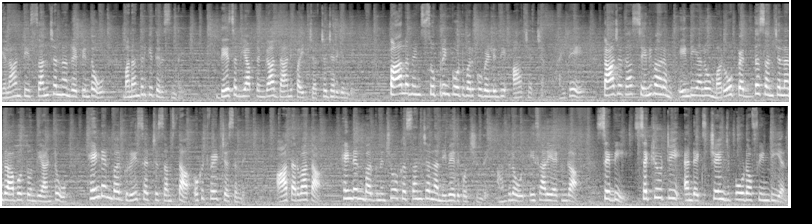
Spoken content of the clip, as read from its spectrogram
ఎలాంటి సంచలనం రేపిందో మనందరికీ తెలిసిందే. దేశవ్యాప్తంగా దానిపై చర్చ జరిగింది. పార్లమెంట్ సుప్రీంకోర్టు వరకు వెళ్ళింది ఆ చర్చ. అయితే తాజాగా శనివారం ఇండియాలో మరో పెద్ద సంచలనం రాబోతోంది అంటూ హిండెన్బర్గ్ రీసెర్చ్ సంస్థ ఒక ట్వీట్ చేసింది. ఆ తర్వాత హిండెన్బర్గ్ నుంచి ఒక సంచలన నివేదిక వచ్చింది. అందులో ఈసారి ఏకంగా SEBI security and exchange board of Indian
